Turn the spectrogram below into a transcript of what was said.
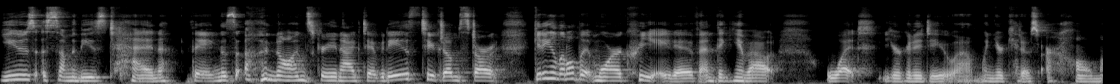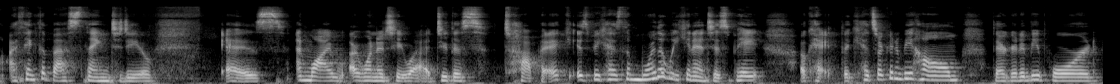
use some of these 10 things, non screen activities, to jumpstart getting a little bit more creative and thinking about what you're going to do um, when your kiddos are home. I think the best thing to do is, and why I wanted to uh, do this topic is because the more that we can anticipate, okay, the kids are going to be home, they're going to be bored.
